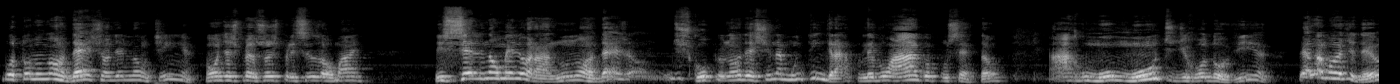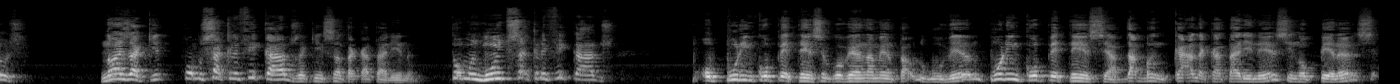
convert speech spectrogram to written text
Botou no Nordeste, onde ele não tinha, onde as pessoas precisam mais. E se ele não melhorar no Nordeste, desculpe, o nordestino é muito ingrato. Levou água para o sertão, arrumou um monte de rodovia. Pelo amor de Deus. Nós aqui fomos sacrificados aqui em Santa Catarina. Fomos muito sacrificados ou por incompetência governamental do governo, por incompetência da bancada catarinense, inoperância,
